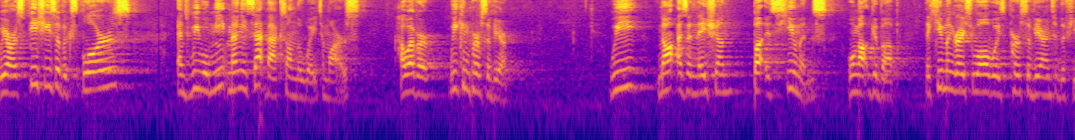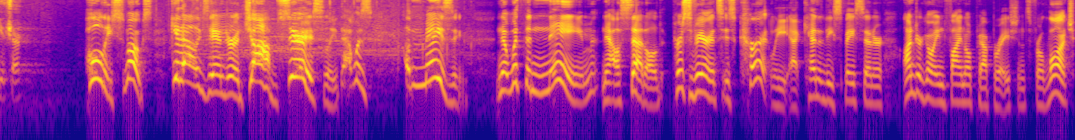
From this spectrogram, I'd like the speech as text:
We are a species of explorers and we will meet many setbacks on the way to Mars. However, we can persevere. We, not as a nation, but as humans, will not give up. The human race will always persevere into the future. Holy smokes, get Alexander a job, seriously, that was amazing. Now with the name now settled, Perseverance is currently at Kennedy Space Center undergoing final preparations for launch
